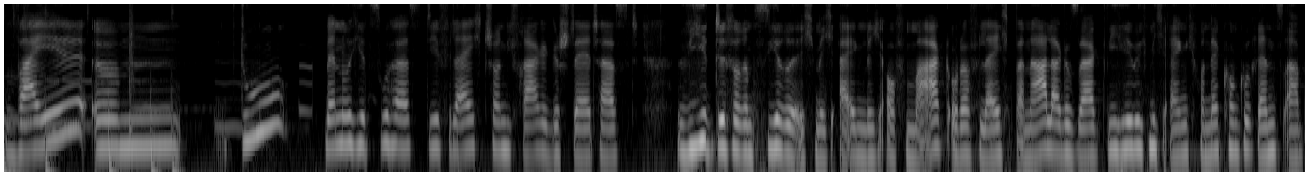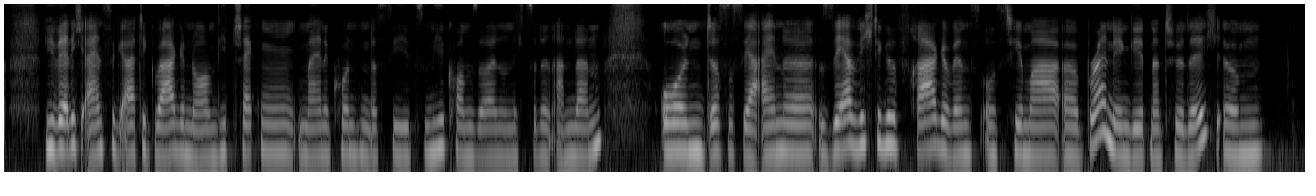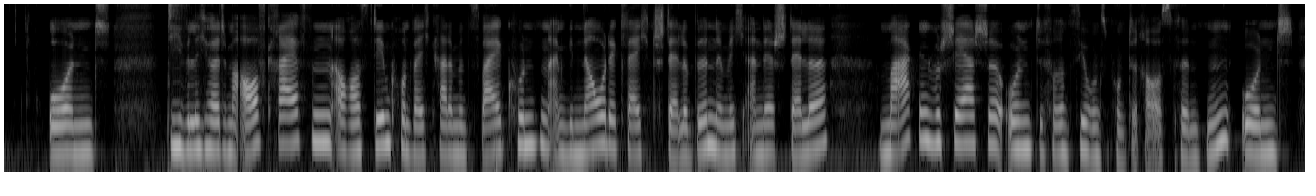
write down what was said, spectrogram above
weil ähm, du wenn du hier zuhörst, dir vielleicht schon die Frage gestellt hast, wie differenziere ich mich eigentlich auf dem Markt oder vielleicht banaler gesagt, wie hebe ich mich eigentlich von der Konkurrenz ab? Wie werde ich einzigartig wahrgenommen? Wie checken meine Kunden, dass sie zu mir kommen sollen und nicht zu den anderen? Und das ist ja eine sehr wichtige Frage, wenn es ums Thema äh, Branding geht natürlich. Ähm, und die will ich heute mal aufgreifen, auch aus dem Grund, weil ich gerade mit zwei Kunden an genau der gleichen Stelle bin, nämlich an der Stelle Markenrecherche und Differenzierungspunkte rausfinden. Und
